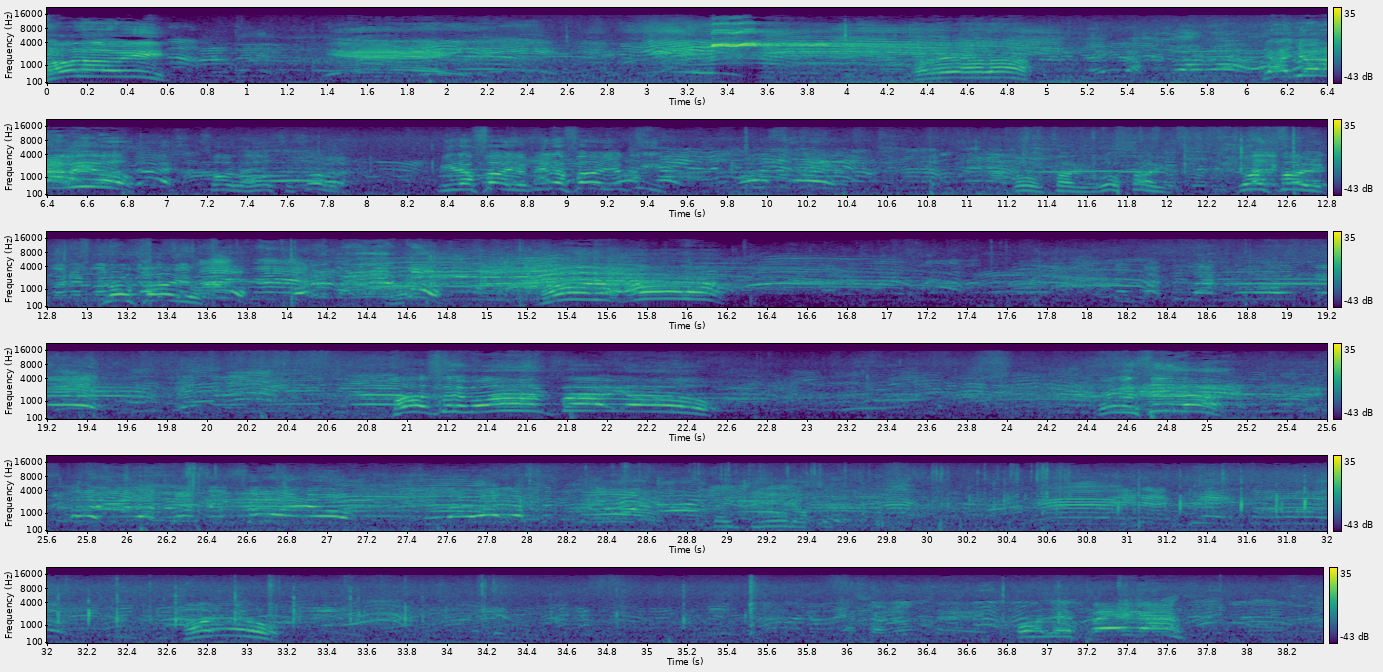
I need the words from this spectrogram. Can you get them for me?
¡Ahora, David! ¡Ya déjala! ¡Ya llora, vivo! Solo, José, solo. Mira a Fabio, mira Fabio aquí. Go, Fabio, go, Fabio. Go, Fabio, go, Fabio. ¡Ahora, ahora! ¡Pase mal, Fabio! ¡Venga, siga! 21, creo. ¡Fabio! ¡O le pegas!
